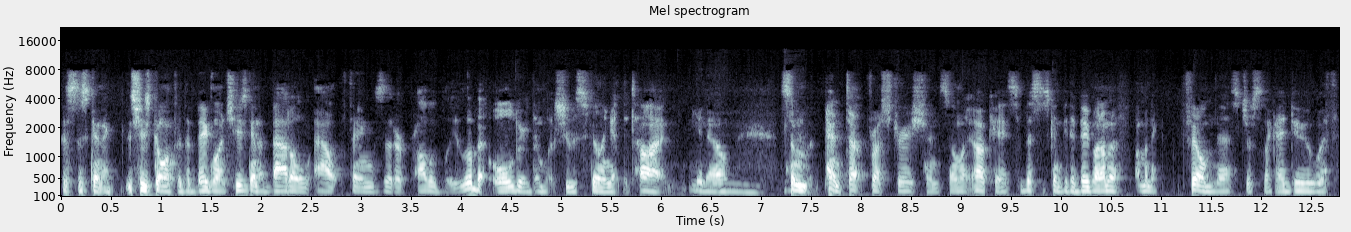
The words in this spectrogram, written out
this is going to she's going for the big one. She's going to battle out things that are probably a little bit older than what she was feeling at the time you know? Mm. some pent up frustration. So i'm like okay so this is going to be the big one. I'm going to i'm going to film this just like i do with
